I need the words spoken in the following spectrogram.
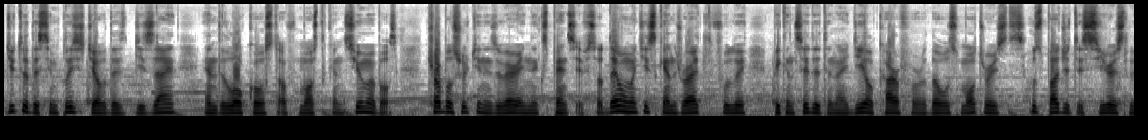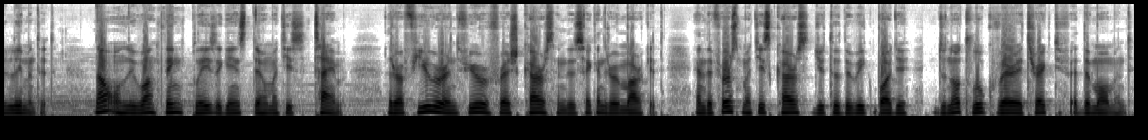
Due to the simplicity of the design and the low cost of most consumables, troubleshooting is very inexpensive, so Daewoo Matiz can rightfully be considered an ideal car for those motorists whose budget is seriously limited. Now only one thing plays against Daewoo Matiz, time. There are fewer and fewer fresh cars in the secondary market, and the first Matiz cars, due to the weak body, do not look very attractive at the moment.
